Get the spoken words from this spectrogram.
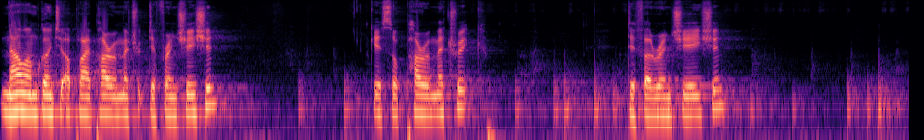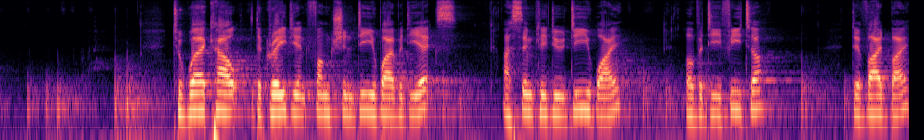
Now I'm going to apply parametric differentiation. Okay, so parametric differentiation. To work out the gradient function dy over dx, I simply do dy over d theta divide by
